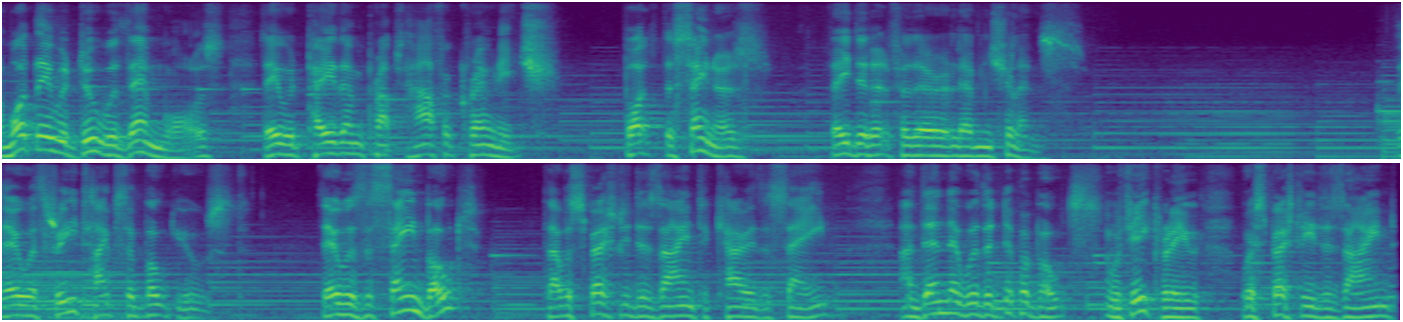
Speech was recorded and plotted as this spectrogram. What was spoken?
And what they would do with them was they would pay them perhaps half a crown each. But the seiners, they did it for their 11 shillings. There were three types of boat used. There was the seine boat, that was specially designed to carry the seine. And then there were the dipper boats, which equally were specially designed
